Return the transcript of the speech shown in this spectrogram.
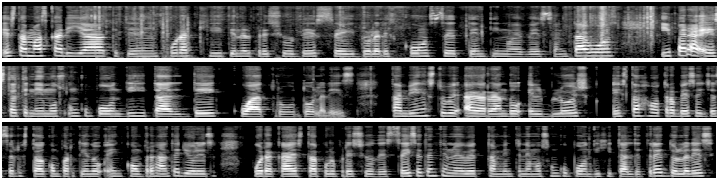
esta mascarilla que tienen por aquí tiene el precio de 6 dólares con 79 centavos y para esta tenemos un cupón digital de 4 dólares. También estuve agarrando el blush. Estas otras veces ya se lo estaba compartiendo en compras anteriores. Por acá está por el precio de $6.79. También tenemos un cupón digital de 3 dólares.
